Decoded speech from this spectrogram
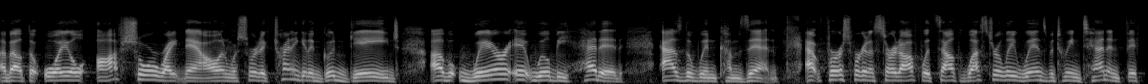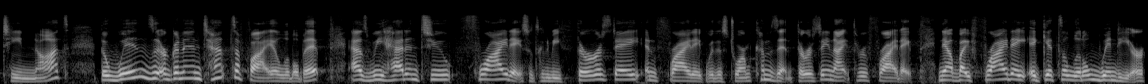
about the oil offshore right now, and we're sort of trying to get a good gauge of where it will be headed as the wind comes in. At first, we're going to start off with southwesterly winds between 10 and 15 knots. The winds are going to intensify a little bit as we head into Friday. So it's going to be Thursday and Friday where the storm comes in, Thursday night through Friday. Now, by Friday, it gets a little windier.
